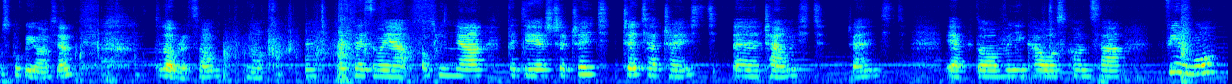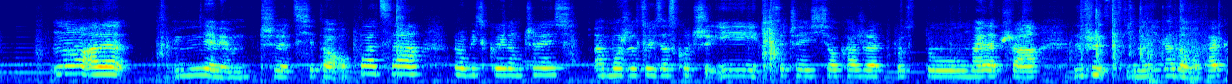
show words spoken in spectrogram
uspokoiłam się. To dobre, co? No. Taka jest moja opinia. Będzie jeszcze trzecia część, e, część, część, jak to wynikało z końca filmu. No, ale nie wiem, czy się to opłaca robić kolejną część, a może coś zaskoczy i trzecia część się okaże po prostu najlepsza ze wszystkich, no nie wiadomo, tak?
